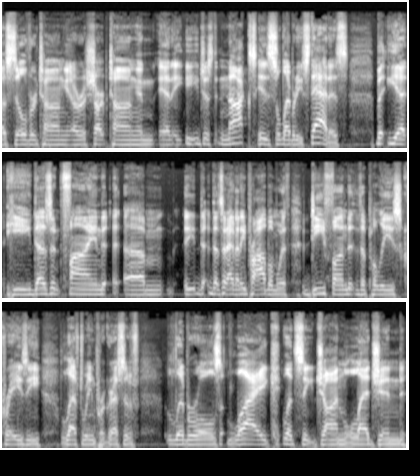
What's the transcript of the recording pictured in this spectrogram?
a silver tongue or a sharp tongue, and and he just knocks his celebrity status. But yet he doesn't find, um, he d- doesn't have any problem with defund the police, crazy left wing progressive liberals like let's see John Legend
